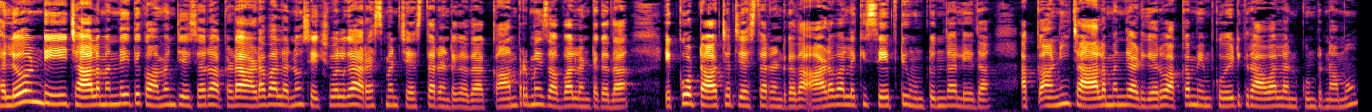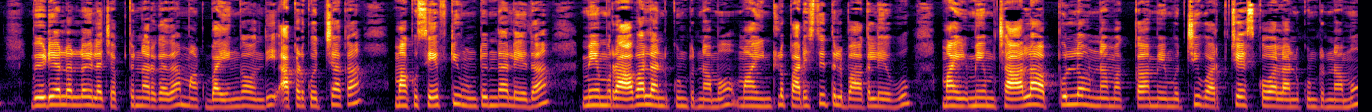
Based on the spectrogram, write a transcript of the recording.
హలో అండి. చాలామంది అయితే కామెంట్ చేశారు అక్కడ ఆడవాళ్ళను సెక్షువల్గా హరాస్మెంట్ చేస్తారంట కదా కాంప్రమైజ్ అవ్వాలంట కదా ఎక్కువ టార్చర్ చేస్తారంట కదా ఆడవాళ్ళకి సేఫ్టీ ఉంటుందా లేదా? అక్క అని చాలామంది అడిగారు. అక్క మేము కోయిట్కి రావాలనుకుంటున్నాము. వీడియోలలో ఇలా చెప్తున్నారు కదా మాకు భయంగా ఉంది. అక్కడికి వచ్చాక మాకు సేఫ్టీ ఉంటుందా లేదా మేము రావాలనుకుంటున్నాము. మా ఇంట్లో పరిస్థితులు బాగలేవు. మా మేము చాలా అప్పుల్లో ఉన్నాం అక్క. మేము వచ్చి వర్క్ చేసుకోవాలనుకుంటున్నాము.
